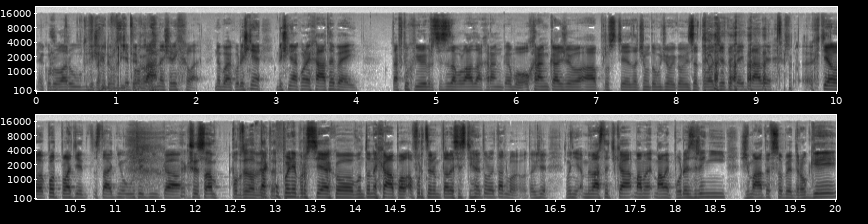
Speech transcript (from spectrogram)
jako dolarů, když mi prostě protáhneš rychle. Nebo jako když mě, když mě jako necháte bejt, tak v tu chvíli prostě se zavolá záchranka nebo ochranka, že jo, a prostě začnou tomu člověku vysvětlovat, že teď tady právě chtěl podplatit státního úředníka. Tak si sám podřezat Tak úplně prostě jako on to nechápal a furt se jenom ptali, jestli stihne to letadlo. Jo. Takže oni, my vás teďka máme, máme podezření, že máte v sobě drogy.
